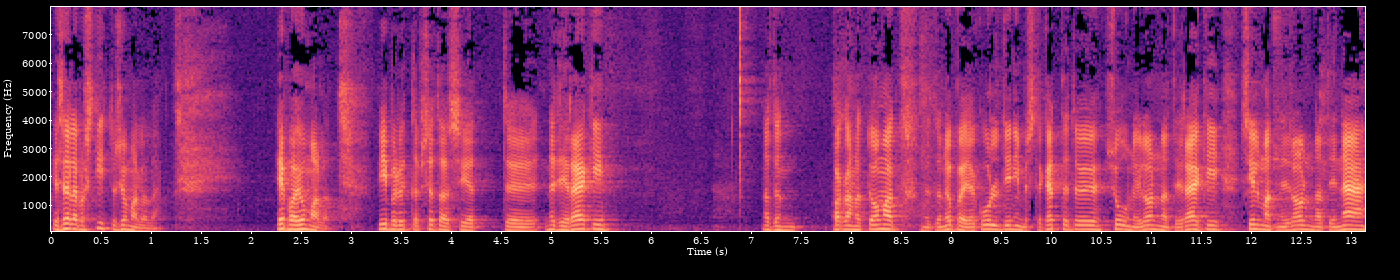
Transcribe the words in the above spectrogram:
ja sellepärast kiitus Jumalale. ebajumalad, piibel ütleb sedasi, et eh, need ei räägi, nad on paganate omad, need on hõbe ja kuld, inimeste kätetöö, suu neil on, nad ei räägi, silmad neil on, nad ei näe,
